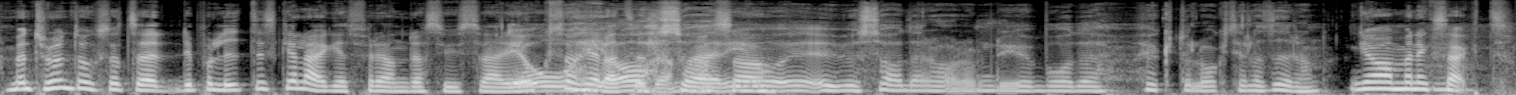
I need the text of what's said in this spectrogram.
Men tror du inte också att så här, det politiska läget förändras ju i Sverige också hela ja, tiden? så är det. Alltså- Och I USA där har de det ju både högt och lågt hela tiden. Ja, men exakt.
